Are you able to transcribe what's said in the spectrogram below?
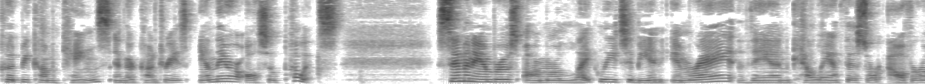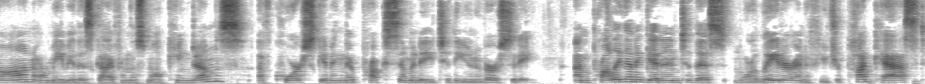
could become kings in their countries, and they are also poets. Sim and Ambrose are more likely to be an Imre than Calanthus or Alveron, or maybe this guy from the Small Kingdoms, of course, giving their proximity to the university. I'm probably going to get into this more later in a future podcast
